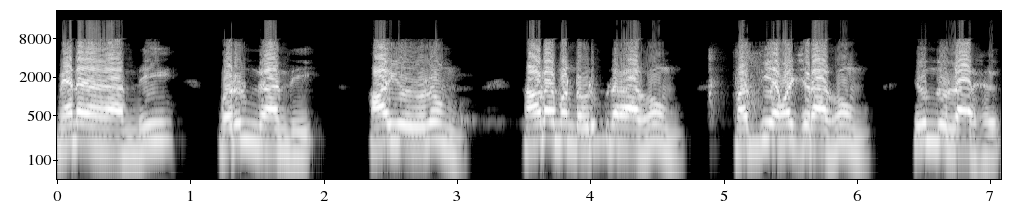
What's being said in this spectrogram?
மேனகா காந்தி வருண் காந்தி ஆகியோர்களும் நாடாளுமன்ற உறுப்பினராகவும் மத்திய அமைச்சராகவும் இருந்துள்ளார்கள்.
